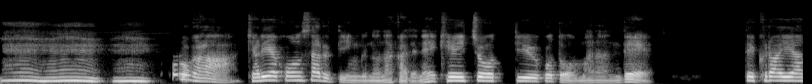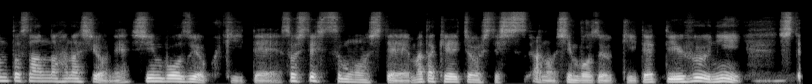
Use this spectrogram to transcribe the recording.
うんうんうんところが、キャリアコンサルティングの中でね、傾聴っていうことを学んで、で、クライアントさんの話をね、辛抱強く聞いて、そして質問して、また傾聴してし、あの、辛抱強く聞いてっていうふうにして、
